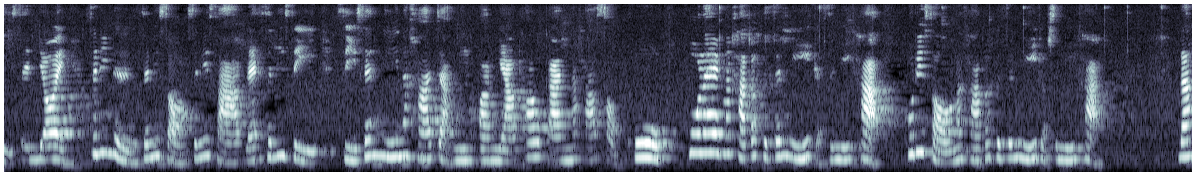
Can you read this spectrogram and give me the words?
4 เส้นย่อย เส้นที่ 1 เส้นที่ 2 เส้นที่ 3 และเส้นที่ 4 4 เส้นนี้นะคะจะมีความยาวเท่ากันนะคะ 2 คู่ คู่แรกนะคะก็คือเส้นนี้กับเส้นนี้ค่ะ คู่ที่ 2 นะคะก็คือเส้นนี้กับเส้นนี้ค่ะ ดัง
